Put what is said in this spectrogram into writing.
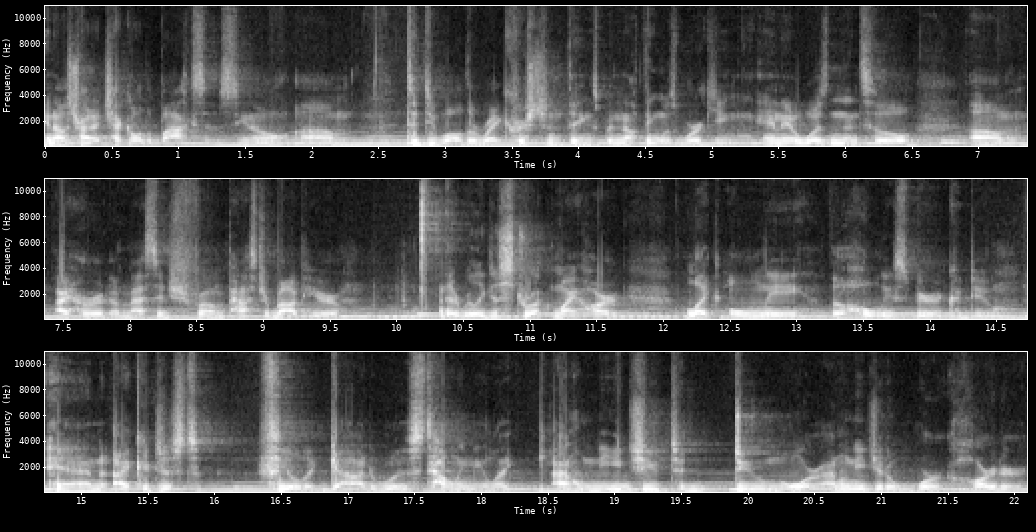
and I was trying to check all the boxes, you know, um, to do all the right Christian things, but nothing was working. And it wasn't until um, I heard a message from Pastor Bob here that really just struck my heart like only the Holy Spirit could do. And I could just feel that God was telling me, like, I don't need you to do more. I don't need you to work harder.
